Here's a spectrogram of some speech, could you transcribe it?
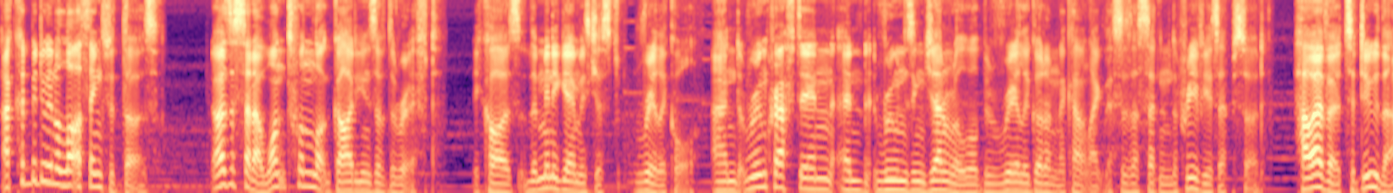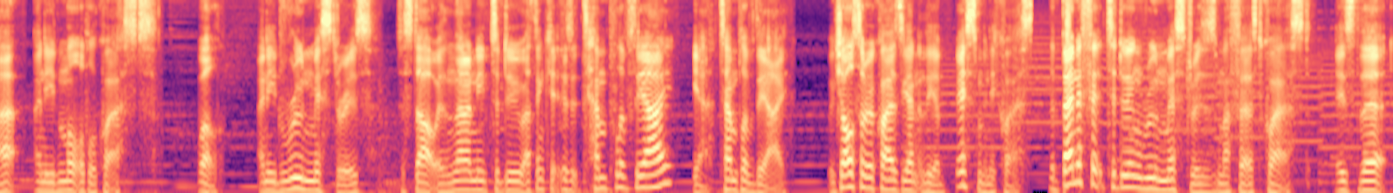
I could be doing a lot of things with those. Now as I said, I want to unlock Guardians of the Rift because the minigame is just really cool. And rune crafting and runes in general will be really good on an account like this as I said in the previous episode. However, to do that, I need multiple quests. Well, I need rune mysteries to start with, and then I need to do, I think, it, is it Temple of the Eye? Yeah, Temple of the Eye, which also requires the Enter the Abyss mini quest. The benefit to doing rune mysteries as my first quest is that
